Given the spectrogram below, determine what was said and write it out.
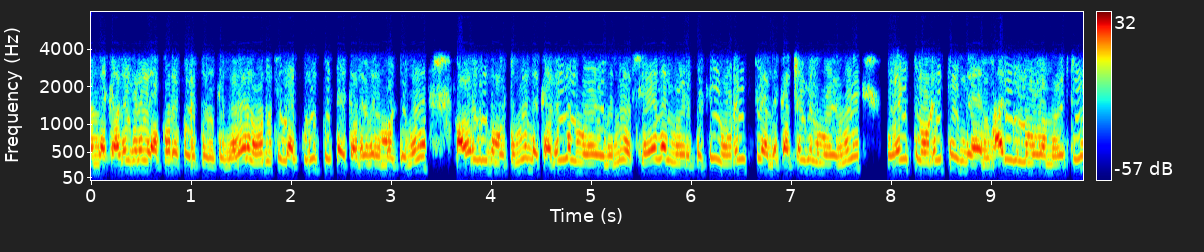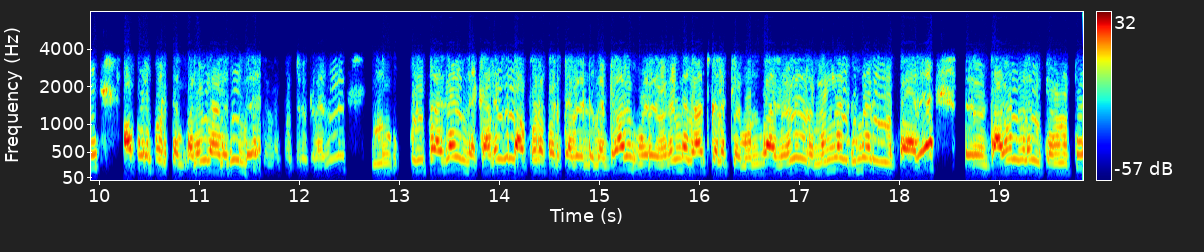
அந்த கடைகளை அப்புறப்படுத்தி இருக்கின்றனர் ஒரு சில குறிப்பிட்ட கடைகள் மட்டுமே அவர்களுக்கு மட்டுமே இந்த கடைகள் முழுவதுமே சேதம் ஏற்பட்டு உடைத்து அந்த கட்டைகள் முழுவதுமே உடைத்து உடைத்து இந்த லாரிகள் மூலம் ஏற்றி அப்புறப்படுத்தும் பணியானது மேற்கொள்ளப்பட்டிருக்கிறது குறிப்பாக இந்த கடைகள் அப்புறப்படுத்த வேண்டும் என்றால் ஒரு இரண்டு நாட்களுக்கு முன்பாகவே ஒரு மின்னல் முன்னறிவிப்பாக ஒரு தகவல்களை தெரிவித்து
